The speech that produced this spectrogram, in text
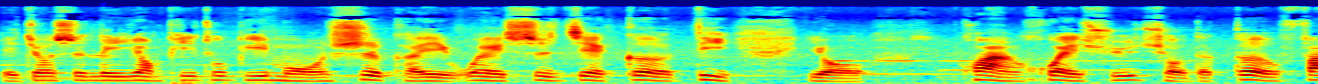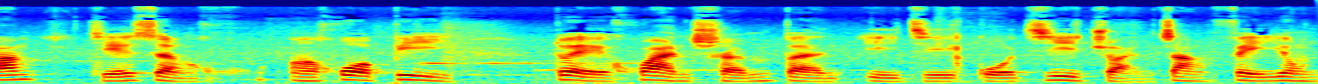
也就是利用 P2P 模式，可以为世界各地有换汇需求的各方节省呃货币。兑换成本以及国际转账费用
